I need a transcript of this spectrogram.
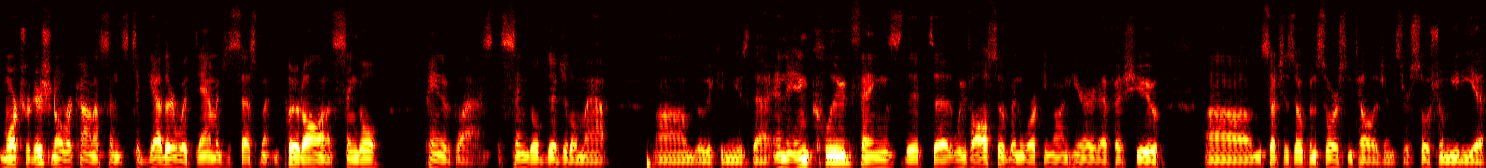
more traditional reconnaissance together with damage assessment and put it all on a single pane of glass, a single digital map um, that we can use that and include things that uh, we've also been working on here at FSU, um, such as open source intelligence or social media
